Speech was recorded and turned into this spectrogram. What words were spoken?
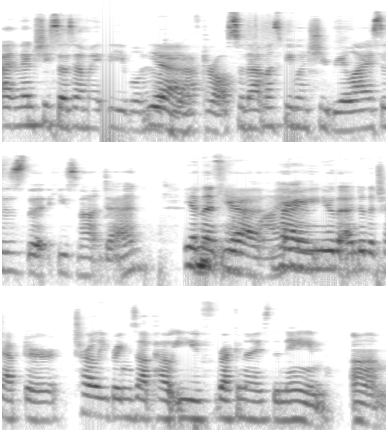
And then she says, "I might be able to help Yeah. you after all." So that must be when she realizes that he's not dead. And then yeah, lie. and Right. near the end of the chapter, Charlie brings up how Eve recognized the name, um,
